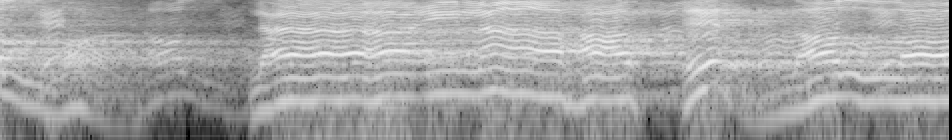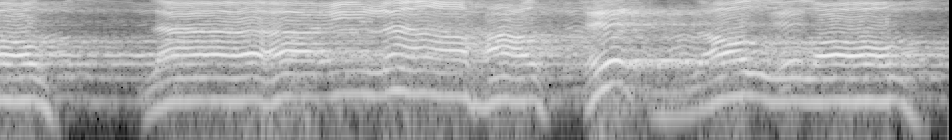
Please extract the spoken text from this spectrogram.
الله، لا إله إلا الله لا إله إلا الله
